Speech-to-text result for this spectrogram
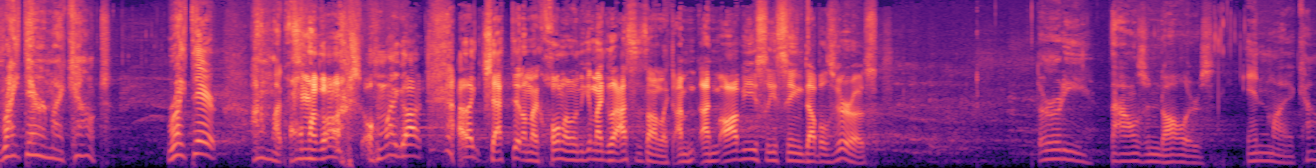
right there in my account. Right there. And I'm like, oh my gosh, oh my God. I like checked it. I'm like, hold on, let me get my glasses on. Like, I'm, I'm obviously seeing double zeros. $30,000 in my account.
